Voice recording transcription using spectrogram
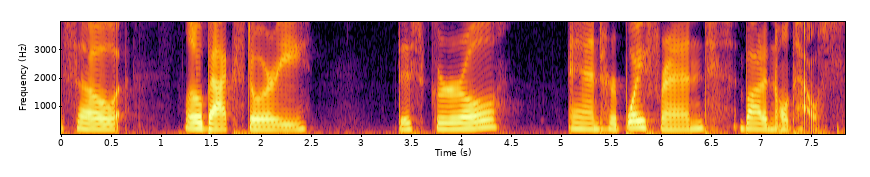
So, little backstory. This girl and her boyfriend bought an old house.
